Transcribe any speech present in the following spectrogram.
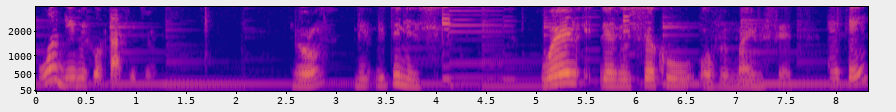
what do you make of that statement? Well, the, the thing is, when there's a circle of a mindset, Okay.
